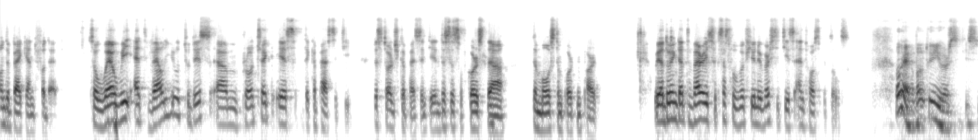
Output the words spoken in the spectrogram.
on the back end for that. So where we add value to this um, project is the capacity, the storage capacity, and this is of course the the most important part. We are doing that very successful with universities and hospitals. Okay, about universities,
